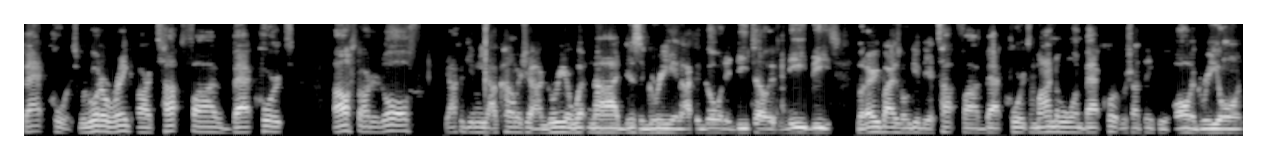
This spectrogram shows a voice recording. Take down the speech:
backcourts. We're going to rank our top five backcourts. I'll start it off. Y'all could give me y'all comments, y'all agree or whatnot, disagree, and I could go into detail if need be. But everybody's gonna give their top five backcourts. My number one backcourt, which I think we'll all agree on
